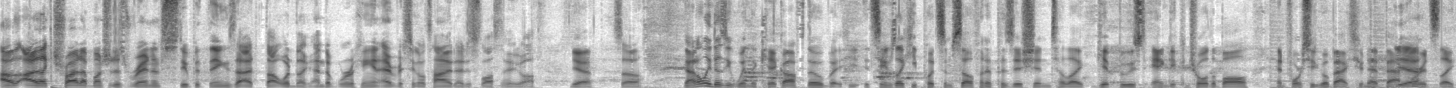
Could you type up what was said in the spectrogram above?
I, I like tried a bunch of just random stupid things that I thought would like end up working, and every single time I just lost the kickoff. yeah. So Not only does he win the kickoff though, but he, it seems like he puts himself in a position to like get boost and get control of the ball and force you to go back to your net backwards. Like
